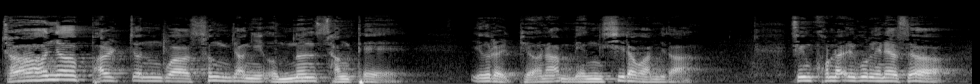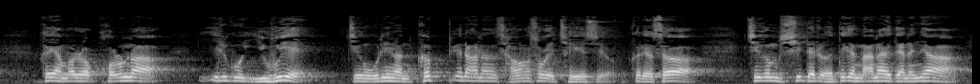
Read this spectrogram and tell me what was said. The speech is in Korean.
전혀 발전과 성장이 없는 상태, 이거를 변화 맹시라고 합니다. 지금 코로나19로 인해서 그야말로 코로나19 이후에 지금 우리는 급변하는 상황 속에 처해 있어요. 그래서 지금 시대를 어떻게 나눠야 되느냐?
